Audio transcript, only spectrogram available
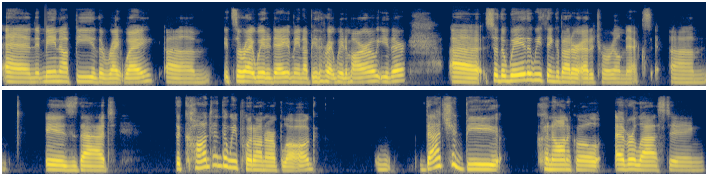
and it may not be the right way. Um, it's the right way today. It may not be the right way tomorrow either. Uh, so the way that we think about our editorial mix um, is that the content that we put on our blog that should be canonical, everlasting,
